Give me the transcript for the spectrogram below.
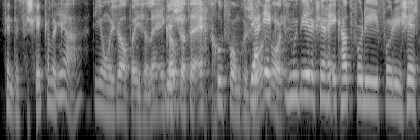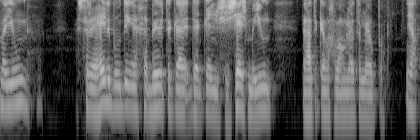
Vindt het verschrikkelijk. ja, die jongen is wel opeens alleen. Ik Dus- hoop dat er echt goed voor hem Ja, gezorgd ik wordt. moet eerlijk zeggen, ik had voor die, voor die 6 miljoen. Als er een heleboel dingen gebeurt, dan kun je ze 6 miljoen. Dan had ik hem gewoon laten lopen. Ja,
